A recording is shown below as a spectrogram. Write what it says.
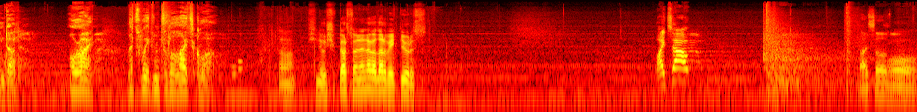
I'm done. All right, let's wait until the lights go out. Tamam. Şimdi ışıklar sönene kadar bekliyoruz. Lights out. Daysa Oo.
